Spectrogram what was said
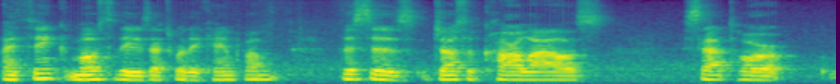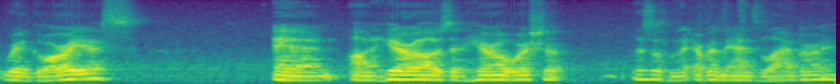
I think most of these, that's where they came from. This is Joseph Carlyle's Sartor Resartus and on heroes and hero worship. This is from the Everyman's Library.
